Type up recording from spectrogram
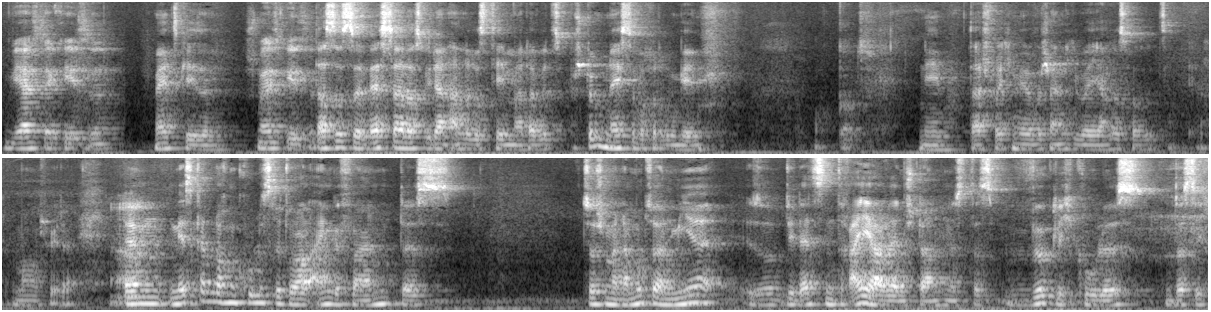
wie heißt der Käse? Schmelzkäse. Schmelzkäse. Das ist Silvester, das ist wieder ein anderes Thema. Da wird es bestimmt nächste Woche drum gehen. oh Gott. Nee, da sprechen wir wahrscheinlich über Jahresvorsätze. Ja, machen wir später. Ja. Ähm, mir ist gerade noch ein cooles Ritual eingefallen, das zwischen meiner Mutter und mir so die letzten drei Jahre entstanden ist, das wirklich cool ist und das ich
